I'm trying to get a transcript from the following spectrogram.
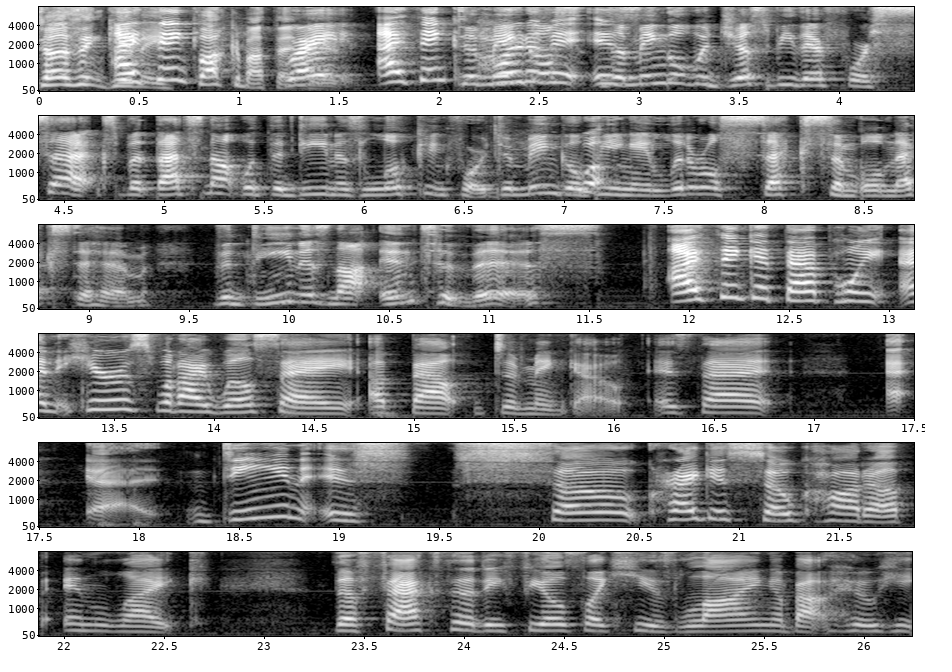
Doesn't give I a think- fuck about that. Right? dude. I think part Domingo, of it is Domingo would just be there for sex, but that's not what the dean is looking for. Domingo Well- being a literal sex symbol next to him. The dean is not into this. I think at that point, and here's what I will say about Domingo is that uh, uh, Dean is so Craig is so caught up in like the fact that he feels like he is lying about who he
